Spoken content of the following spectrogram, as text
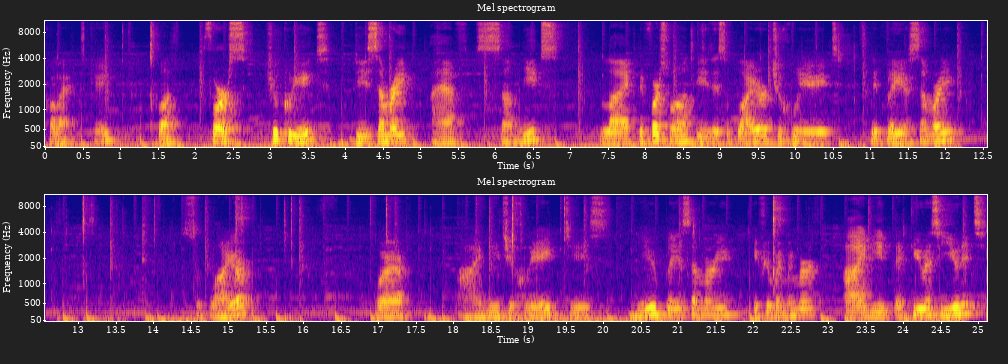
collect okay? But first to create the summary I have some needs. Like the first one is a supplier to create the player summary. Supplier where I need to create this new player summary. If you remember I need the currency unit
